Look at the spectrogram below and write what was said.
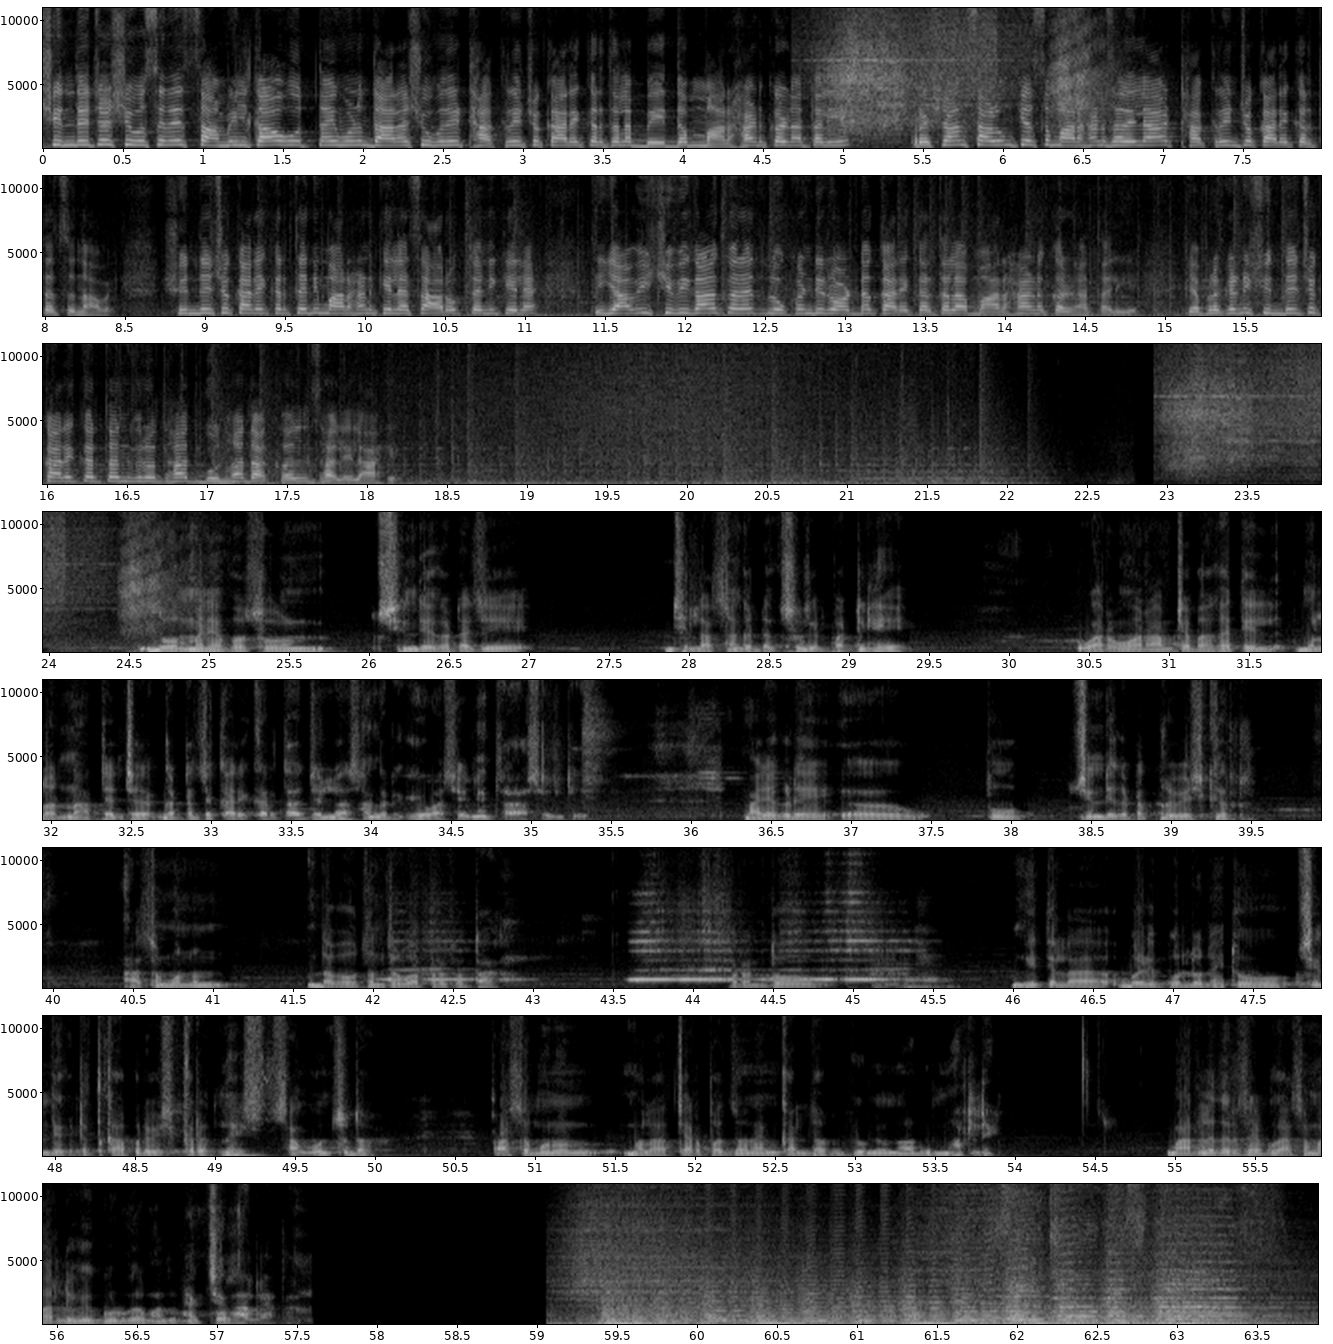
शिंदेच्या शिवसेनेत सामील का होत नाही म्हणून धाराशिवमध्ये ठाकरेच्या कार्यकर्त्याला बेदम मारहाण करण्यात आली आहे. प्रशांत साळुंके असं मारहाण झालेल्या ठाकरेंच्या कार्यकर्त्याचं नाव आहे. शिंदेच्या कार्यकर्त्यांनी मारहाण केल्याचा आरोप त्यांनी केलाय. तर यावेळी शिविगाळ करत लोखंडी रॉडनं कार्यकर्त्याला मारहाण करण्यात आली आहे. या प्रकरणी शिंदेच्या कार्यकर्त्यांविरोधात गुन्हा दाखल झालेला आहे. दोन महिन्यापासून शिंदे गटाचे जिल्हा संघटक सुधीर पाटील हे वारंवार आमच्या भागातील मुलांना त्यांच्या गटाचे कार्यकर्ता जिल्हा संघटक किंवा असेल ते. माझ्याकडे तू शिंदे गटात प्रवेश कर. असं म्हणून दबाव तंत्र वापरत होता. परंतु मी त्याला बळी पडलो नाही. तो शिंदे गटात का प्रवेश करत नाही सांगून सुद्धा. असं म्हणून मला चार पाच जणांनी काल दारू पिऊन येऊन अडून मारले. मारलं तर साहेब असं मारलं की गुडगा माझा फ्रॅक्चर झाला आता.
